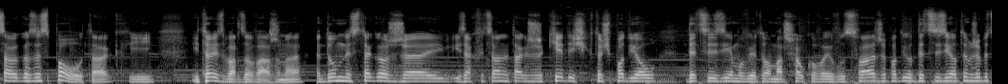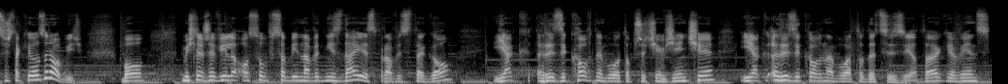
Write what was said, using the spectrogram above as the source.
całego zespołu, tak? I, I to jest bardzo ważne. Dumny z tego, że i zachwycony także, że kiedyś ktoś podjął decyzję, mówię tu o marszałku województwa, że podjął decyzję o tym, żeby coś takiego zrobić. Bo myślę, że wiele osób sobie nawet nie zdaje sprawy z tego, jak ryzykowne było to przedsięwzięcie i jak ryzykowna była to decyzja, tak? Ja więc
